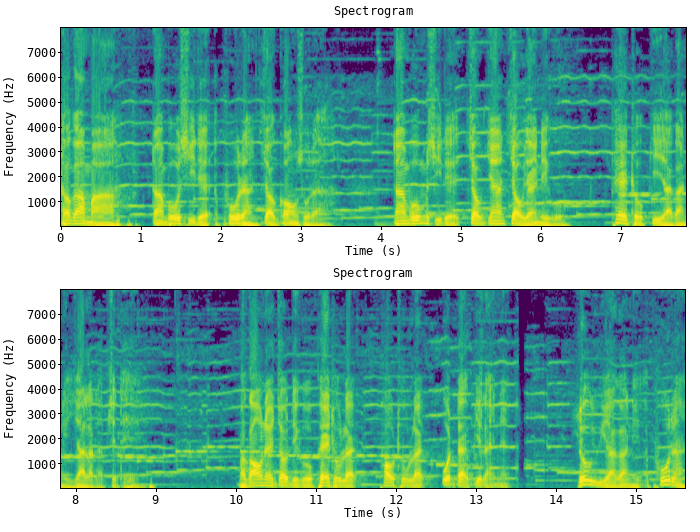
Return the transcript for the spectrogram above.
လောကမှာတန်ဖိုးရှိတဲ့အဖိုးတန်ကြောက်ကောင်းဆိုတာတန်ဖိုးမရှိတဲ့ကြောက်ကြမ်းကြောက်ရိုင်းတွေကိုဖဲ့ထုတ်ပြရကနေရလာတာဖြစ်တယ်။မကောင်းတဲ့ကြောက်တွေကိုဖဲ့ထုတ်လိုက်ဖောက်ထုတ်လိုက်ပုတ်တက်ပြစ်လိုက်နဲ့လုတ်ယူရကနေအဖိုးတန်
